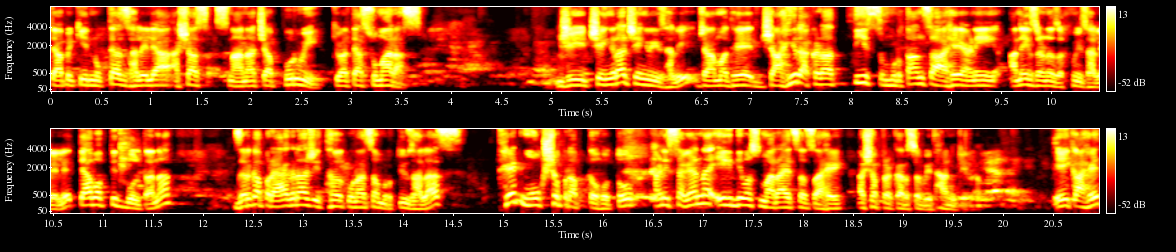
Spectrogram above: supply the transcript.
त्यापैकी नुकत्याच झालेल्या अशा स्नानाच्या पूर्वी किंवा त्या सुमारास जी चेंगराचेंगरी झाली ज्यामध्ये जाहीर आकडा तीस मृतांचा आहे आणि अनेक जण जखमी झालेले त्या बाबतीत बोलताना जर का प्रयागराज इथं कुणाचा मृत्यू झालाच थेट मोक्ष प्राप्त होतो आणि सगळ्यांना एक दिवस मारायचंच आहे अशा प्रकारचं विधान केलं. एक आहेत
